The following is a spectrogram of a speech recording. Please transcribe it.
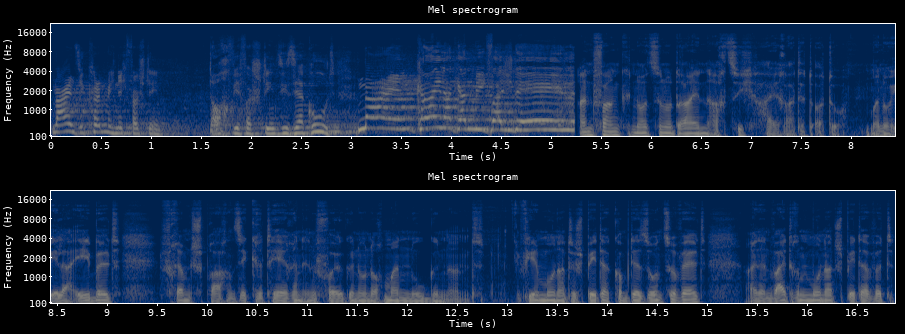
Nein, Sie können mich nicht verstehen. Doch, wir verstehen Sie sehr gut. Nein, keiner kann mich verstehen. Anfang 1983 heiratet Otto. Manuela Ebelt, Fremdsprachensekretärin in Folge nur noch Manu genannt. Vier Monate später kommt der Sohn zur Welt. Einen weiteren Monat später wird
